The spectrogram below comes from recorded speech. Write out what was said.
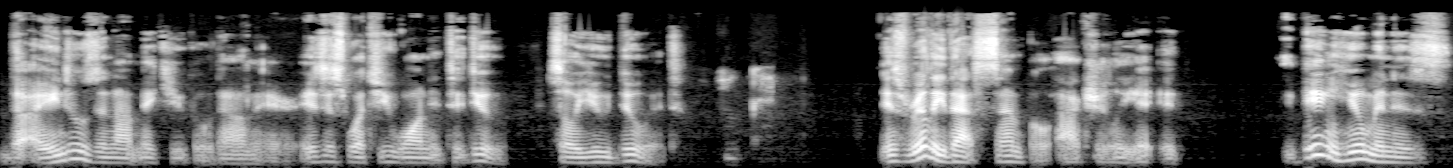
The angels did not make you go down there. It's just what you wanted to do. So you do it. Okay. It's really that simple, actually. It, it being human is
